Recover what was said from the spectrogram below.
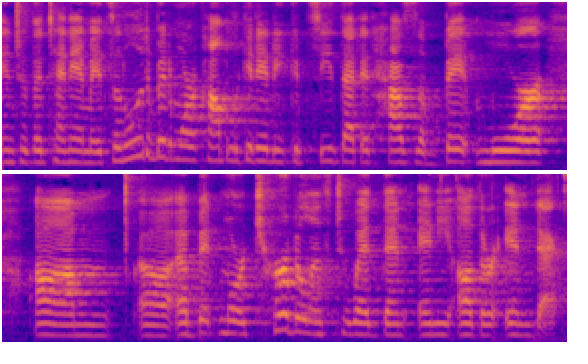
into the 10 EMA. It's a little bit more complicated. You could see that it has a bit more um, uh, a bit more turbulence to it than any other index.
